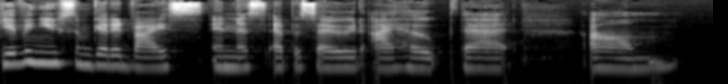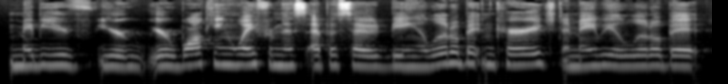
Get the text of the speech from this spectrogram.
given you some good advice in this episode. I hope that um, maybe you're, you're, you're walking away from this episode being a little bit encouraged and maybe a little bit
